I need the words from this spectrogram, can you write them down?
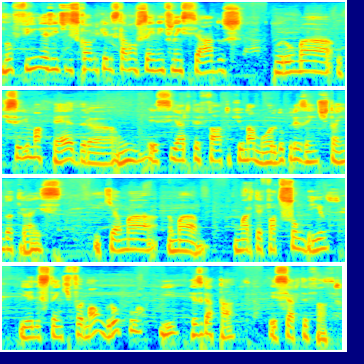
no fim a gente descobre que eles estavam sendo influenciados por uma o que seria uma pedra, um, esse artefato que o namoro do presente está indo atrás e que é uma, uma um artefato sombrio e eles têm que formar um grupo e resgatar esse artefato.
